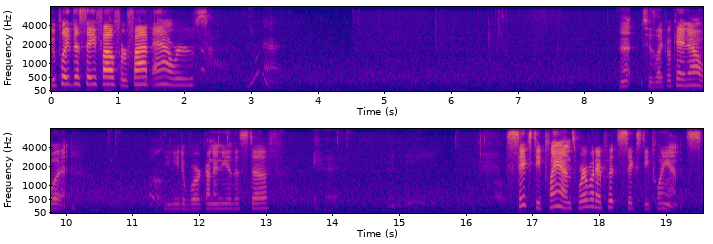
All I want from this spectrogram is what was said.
We played this save file for five hours. Eh, She's like, okay, now what? Do you need to work on any of this stuff? 60 plants? Where would I put 60 plants?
